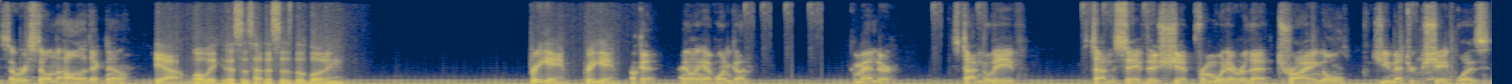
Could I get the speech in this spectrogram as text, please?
So we're still in the holodeck now. yeah. Well, we this is this is the loading. Pre-game, pre-game. Okay, I only have one gun. Commander, it's time to leave. It's time to save this ship from whatever that triangle geometric shape was.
